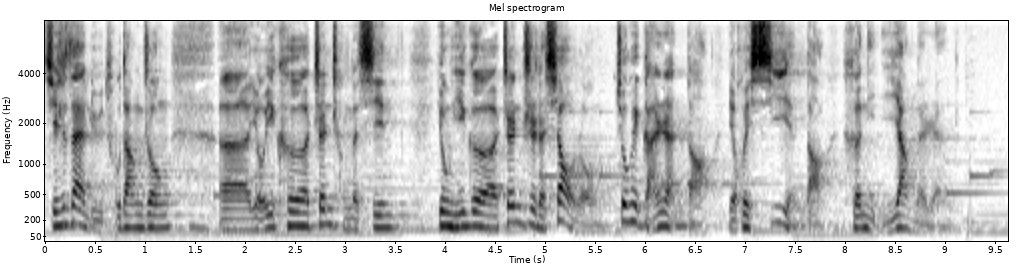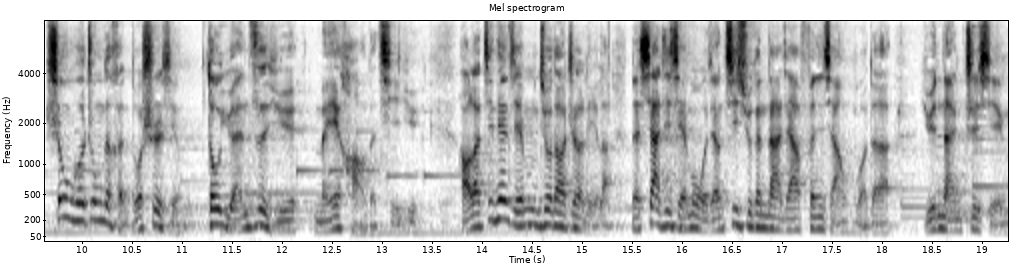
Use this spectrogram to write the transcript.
其实，在旅途当中，呃，有一颗真诚的心。用一个真挚的笑容，就会感染到，也会吸引到和你一样的人。生活中的很多事情都源自于美好的奇遇。好了，今天节目就到这里了。那下期节目我将继续跟大家分享我的云南之行。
